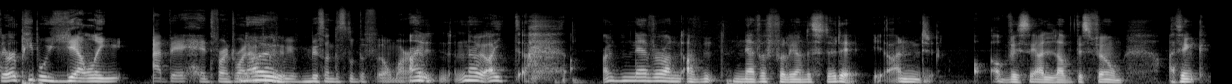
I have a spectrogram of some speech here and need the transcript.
there are people yelling at their headphones right now because we've misunderstood the film I I no, I I've never un, I've never fully understood it, and obviously I love this film. I think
